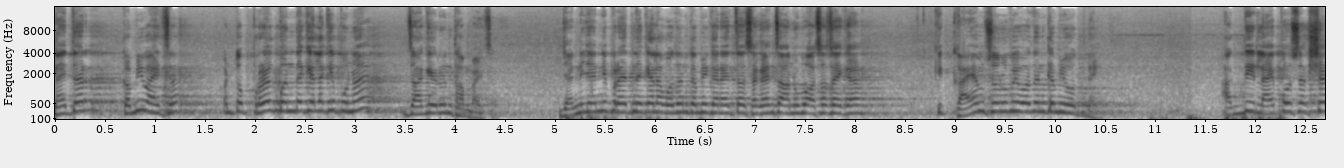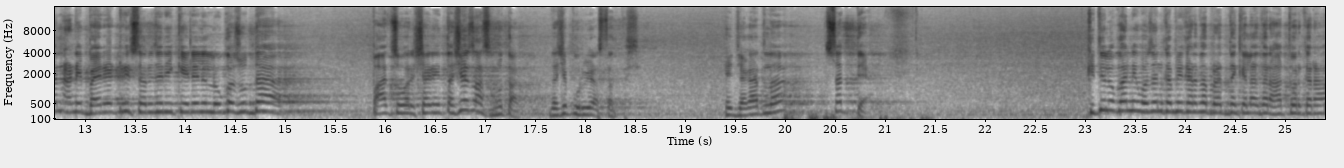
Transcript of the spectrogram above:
नाहीतर कमी व्हायचं पण तो प्रयोग बंद केला की पुन्हा जागेवरून थांबायचं. ज्यांनी ज्यांनी प्रयत्न केला वजन कमी करायचा सगळ्यांचा अनुभव असाच आहे का? की कायमस्वरूपी वजन कमी होत नाही. अगदी लायपोसक्शन आणि बॅरेटरी सर्जरी केलेले लोकसुद्धा पाच वर्षांनी तसेच अस होतात जसे पूर्वी असतात तसे. हे जगातलं सत्य आहे. किती लोकांनी वजन कमी करायचा प्रयत्न केला तर हातवर करा.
